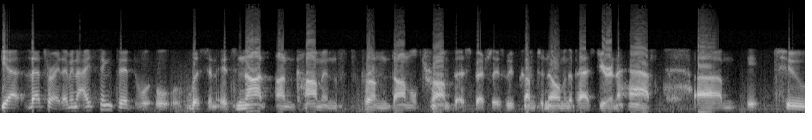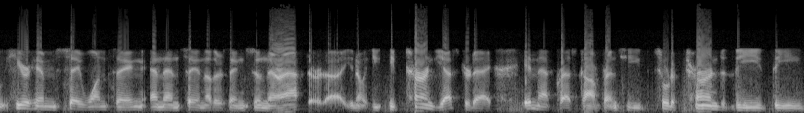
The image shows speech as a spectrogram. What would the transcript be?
Yeah, that's right. I mean, I think that, listen, it's not uncommon from Donald Trump, especially as we've come to know him in the past year and a half, um, it, to hear him say one thing and then say another thing soon thereafter. Uh, you know, he, he turned yesterday in that press conference. He sort of turned the the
